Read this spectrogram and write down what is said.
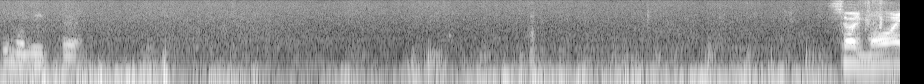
ที่ มันมีแผลช่อยม้อย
